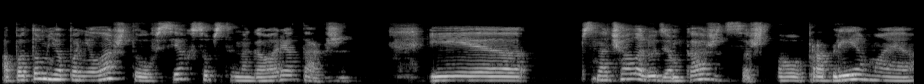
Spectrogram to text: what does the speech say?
А потом я поняла, что у всех, собственно говоря, так же. И сначала людям кажется, что проблемы,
